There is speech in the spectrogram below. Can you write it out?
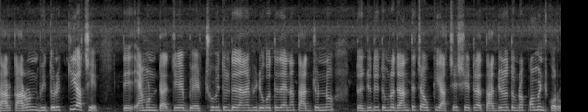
তার কারণ ভিতরে কি আছে? এমনটা যে ছবি তুলতে দেয় না ভিডিও করতে দেয় না, তার জন্য যদি তোমরা জানতে চাও কি আছে, সেটা তার জন্য তোমরা কমেন্ট করো।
